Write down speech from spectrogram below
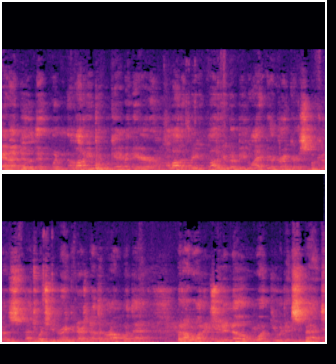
And I knew that when a lot of you people came in here, a lot of you, a lot of you are going to be light beer drinkers because that's what you drink, and there's nothing wrong with that. But I wanted you to know what you would expect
